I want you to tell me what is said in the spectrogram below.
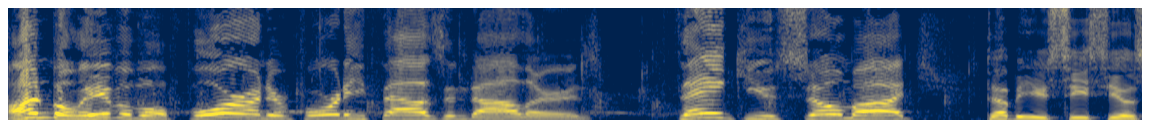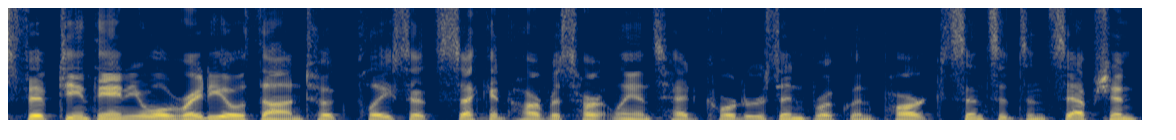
Unbelievable. $440,000. Thank you so much. WCCO's 15th annual Radiothon took place at Second Harvest Heartland's headquarters in Brooklyn Park. Since its inception,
